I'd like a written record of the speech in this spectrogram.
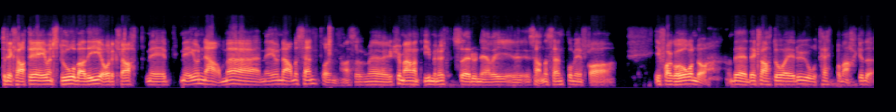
Så Det er klart det er jo en stor verdi, og det er klart vi, vi, er, jo nærme, vi er jo nærme sentrum. altså vi er Ikke mer enn ti minutter, så er du nede i Sandnes sentrum ifra, ifra gården. da. Det, det, er klart, Da er du jo tett på markedet.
